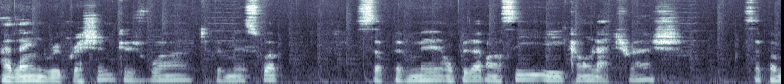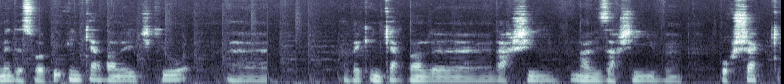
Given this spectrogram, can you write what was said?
Align Repression que je vois qui permet soit ça permet, on peut l'avancer et quand on la trash, ça permet de swapper une carte dans le HQ euh, avec une carte dans l'archive, dans les archives pour chaque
